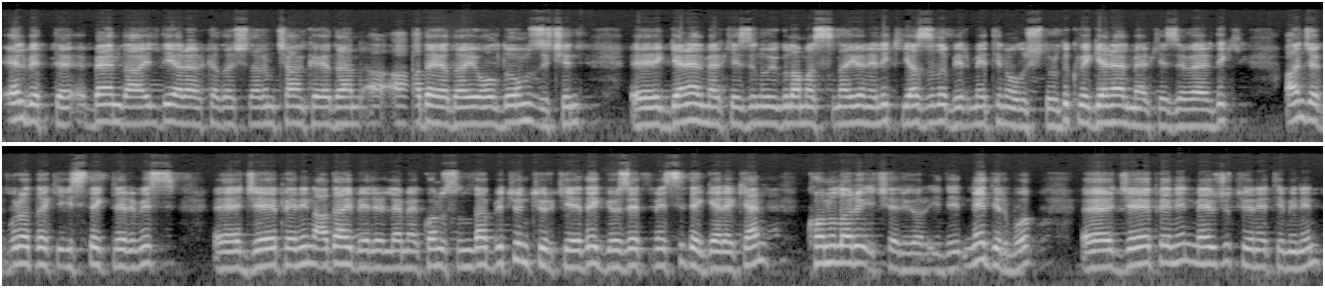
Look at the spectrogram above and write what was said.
elbette ben dahil diğer arkadaşlarım Çankaya'dan aday adayı olduğumuz için e, genel merkezin uygulamasına yönelik yazılı bir metin oluşturduk ve genel merkeze verdik. Ancak buradaki isteklerimiz e, CHP'nin aday belirleme konusunda bütün Türkiye'de gözetmesi de gereken konuları içeriyor idi. Nedir bu? E, CHP'nin mevcut yönetiminin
